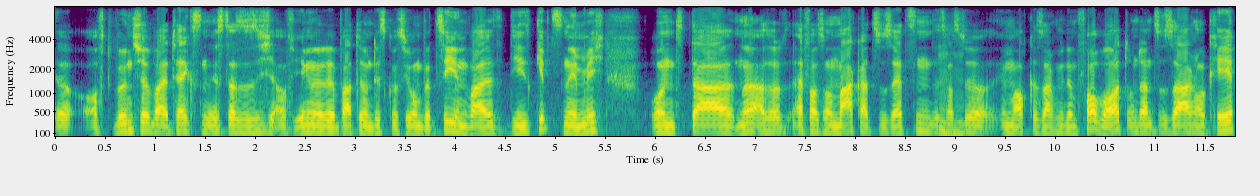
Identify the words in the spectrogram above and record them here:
äh, oft wünsche bei Texten ist, dass sie sich auf irgendeine Debatte und Diskussion beziehen, weil die gibt's nämlich. Und da, ne, also einfach so einen Marker zu setzen, das mhm. hast du eben auch gesagt mit dem Vorwort und dann zu sagen, okay,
